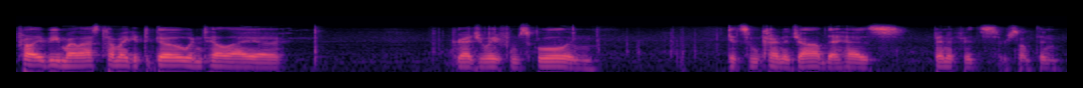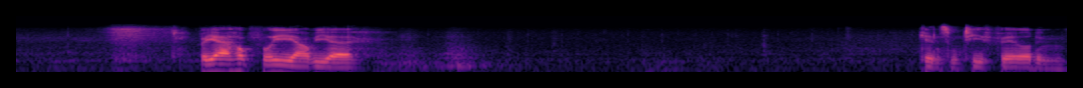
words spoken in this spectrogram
Probably be my last time I get to go until I uh, graduate from school and get some kind of job that has benefits or something. But yeah, hopefully I'll be uh, getting some teeth filled and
